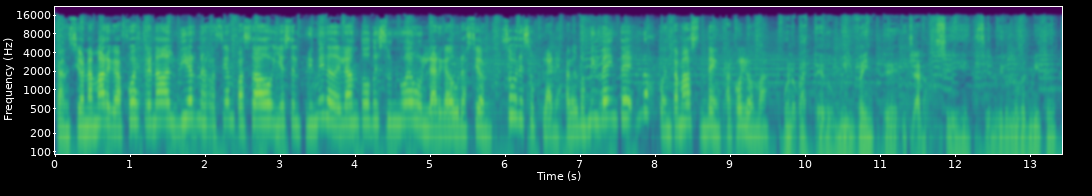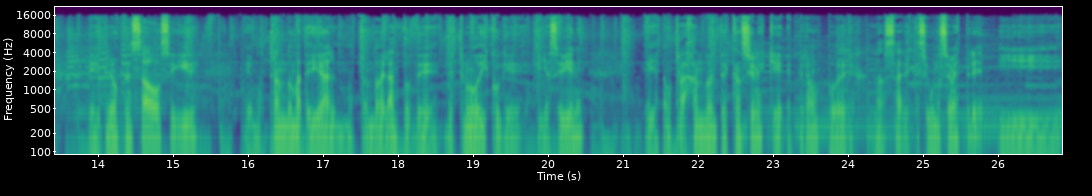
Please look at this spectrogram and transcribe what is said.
Canción Amarga fue estrenada el viernes recién pasado y es el primer adelanto de su nuevo larga duración. Sobre sus planes para el 2020 nos cuenta más Benja Coloma. Bueno, para este 2020, y claro, si, si el virus lo permite, eh, tenemos pensado seguir eh, mostrando material, mostrando adelantos de, de este nuevo disco que, que ya se viene. Eh, ya estamos trabajando en tres canciones que esperamos poder lanzar este segundo semestre y,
